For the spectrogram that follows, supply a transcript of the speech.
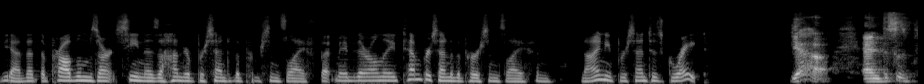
yeah that the problems aren't seen as 100% of the person's life but maybe they're only 10% of the person's life and 90% is great yeah and this is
